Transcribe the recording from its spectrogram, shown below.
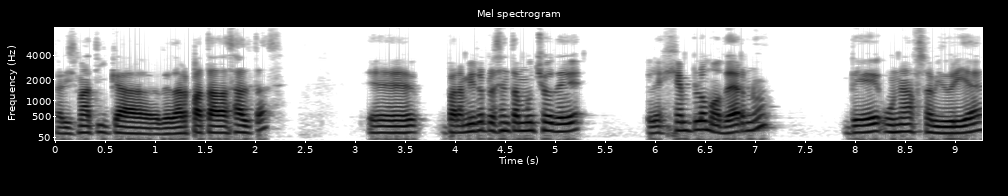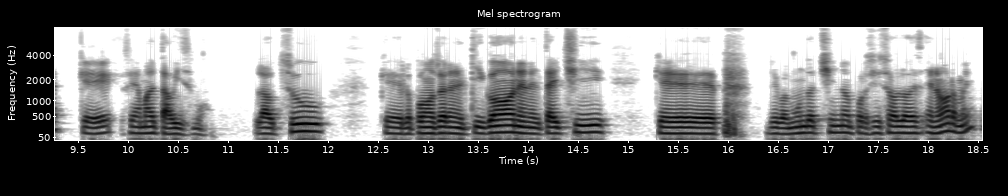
carismática de dar patadas altas, eh, para mí representa mucho de el ejemplo moderno de una sabiduría que se llama el taoísmo. Lao Tzu, que lo podemos ver en el Qigong, en el Tai Chi, que, digo, el mundo chino por sí solo es enorme.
